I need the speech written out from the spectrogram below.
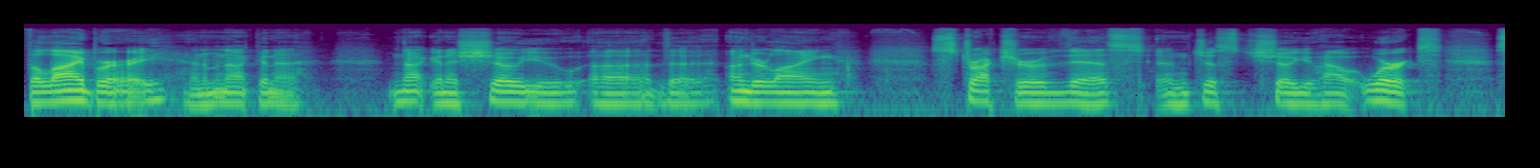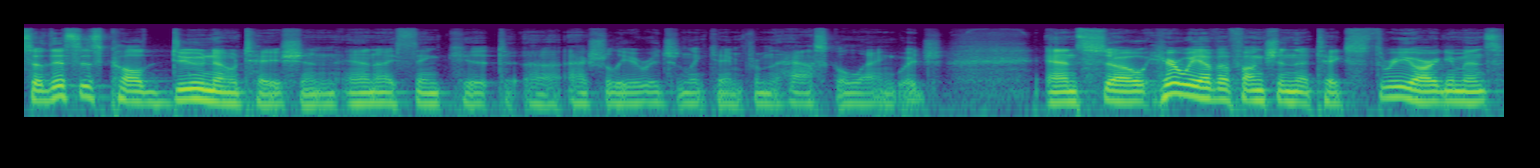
the library, and I'm not going to not going to show you uh, the underlying structure of this and just show you how it works. So this is called do notation, and I think it uh, actually originally came from the Haskell language. And so here we have a function that takes three arguments,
